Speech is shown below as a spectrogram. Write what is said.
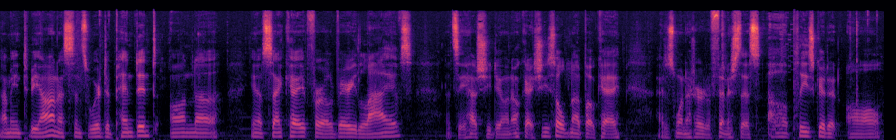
I mean, to be honest, since we're dependent on, uh, You know, psychite for our very lives. Let's see, how's she doing? Okay, she's holding up okay. I just wanted her to finish this. Oh, please get it all.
